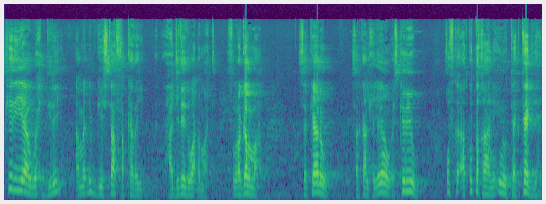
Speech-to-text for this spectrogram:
askariyaa wax dilay ama dhib geystaa fakaday xaajadeedu waa dhammaatay suuragal maaha. Sarkaalow sarkaal xigeenow askariyow qofka aad ku taqaanay inuu taagtaag yahay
